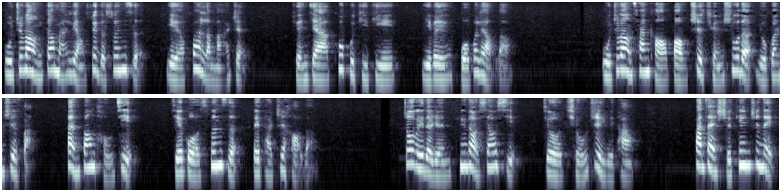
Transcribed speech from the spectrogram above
武之望刚满两岁的孙子也患了麻疹，全家哭哭啼啼，以为活不了了。武之望参考《宝炽全书》的有关治法，按方投剂，结果孙子被他治好了。周围的人听到消息就求治于他，他在十天之内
